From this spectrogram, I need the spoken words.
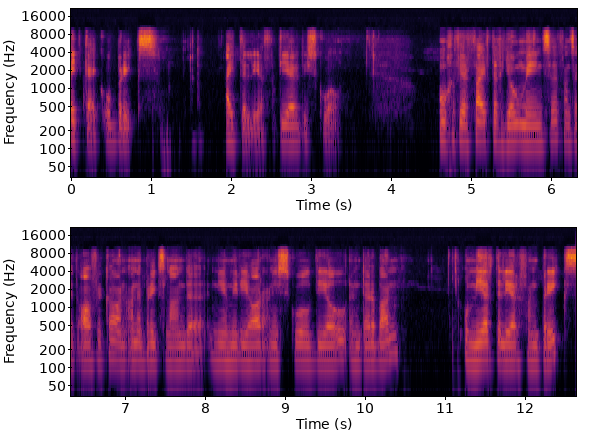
uitkyk op BRICS uit te leef deur die skool. Ongeveer 50 jong mense van Suid-Afrika en ander BRICS lande neem hierdie jaar aan die skool deel in Durban om meer te leer van BRICS,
